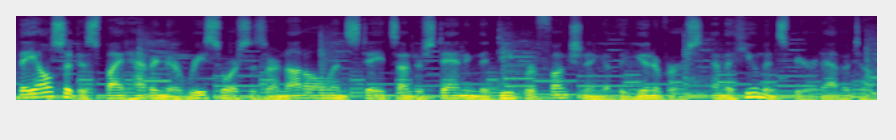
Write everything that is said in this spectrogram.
They also, despite having their resources, are not all in states understanding the deeper functioning of the universe and the human spirit avatar.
